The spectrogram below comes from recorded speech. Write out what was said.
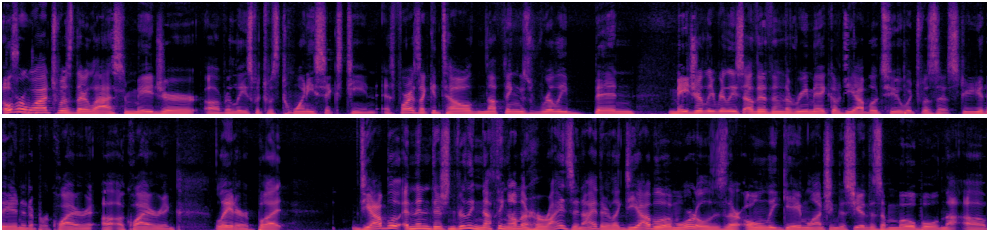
Overwatch was their last major uh, release, which was 2016. As far as I can tell, nothing's really been majorly released other than the remake of Diablo 2, which was a studio they ended up acquiring, uh, acquiring later. But Diablo, and then there's really nothing on the horizon either. Like Diablo Immortal is their only game launching this year. There's a mobile, not uh,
